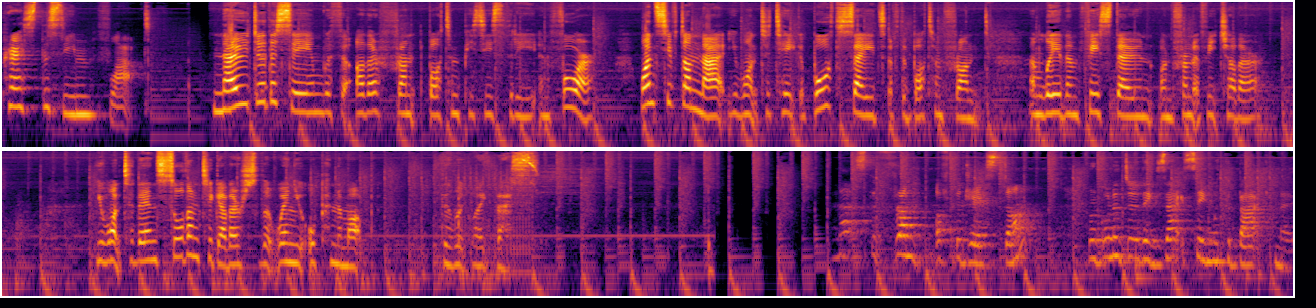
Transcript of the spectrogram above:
Press the seam flat. Now do the same with the other front bottom pieces 3 and 4. Once you've done that, you want to take both sides of the bottom front and lay them face down on front of each other. You want to then sew them together so that when you open them up, they look like this. And that's the front of the dress done. We're going to do the exact same with the back now.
